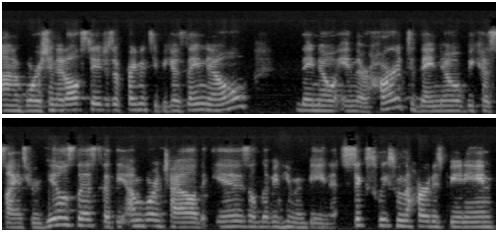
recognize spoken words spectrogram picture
on abortion at all stages of pregnancy because they know they know in their heart, they know because science reveals this, that the unborn child is a living human being. At six weeks when the heart is beating,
